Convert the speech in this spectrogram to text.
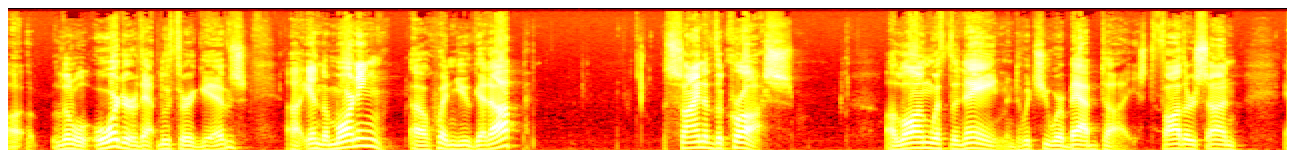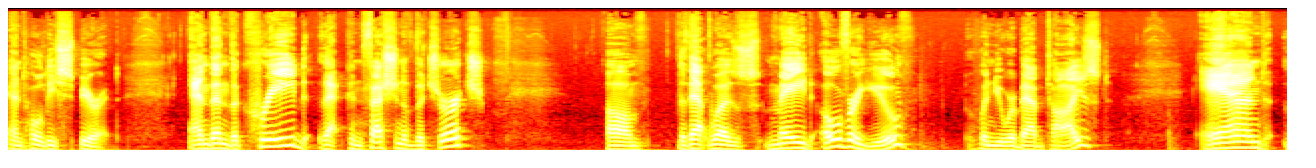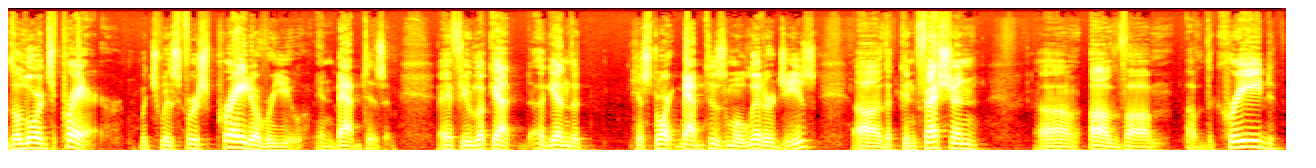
a little order that Luther gives. Uh, in the morning, uh, when you get up, sign of the cross, along with the name into which you were baptized Father, Son, and Holy Spirit. And then the creed, that confession of the church, um, that was made over you when you were baptized, and the Lord's Prayer, which was first prayed over you in baptism. If you look at, again, the historic baptismal liturgies, uh, the confession uh, of, um, of the creed,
